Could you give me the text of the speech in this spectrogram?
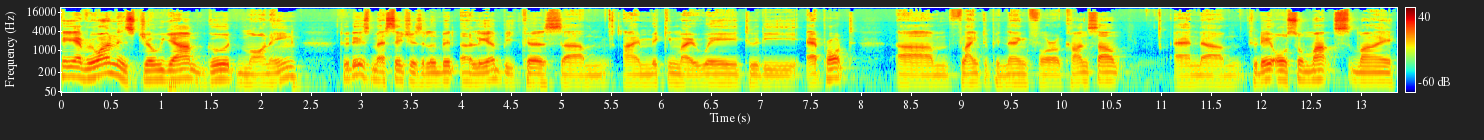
Hey everyone, it's Joey Yap. Good morning. Today's message is a little bit earlier because um, I'm making my way to the airport, um, flying to Penang for a consult. And um, today also marks my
